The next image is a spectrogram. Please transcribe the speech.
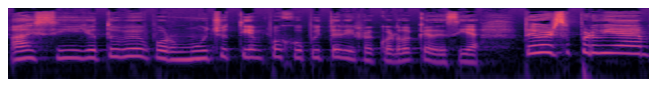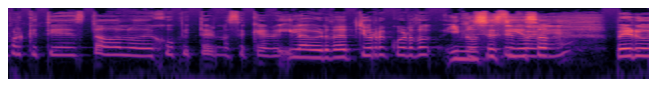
Ay, sí, yo tuve por mucho tiempo Júpiter y recuerdo que decía, te ver súper bien porque tienes todo lo de Júpiter, no sé qué. Y la verdad yo recuerdo, y no ¿Que sé si eso, bien? pero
